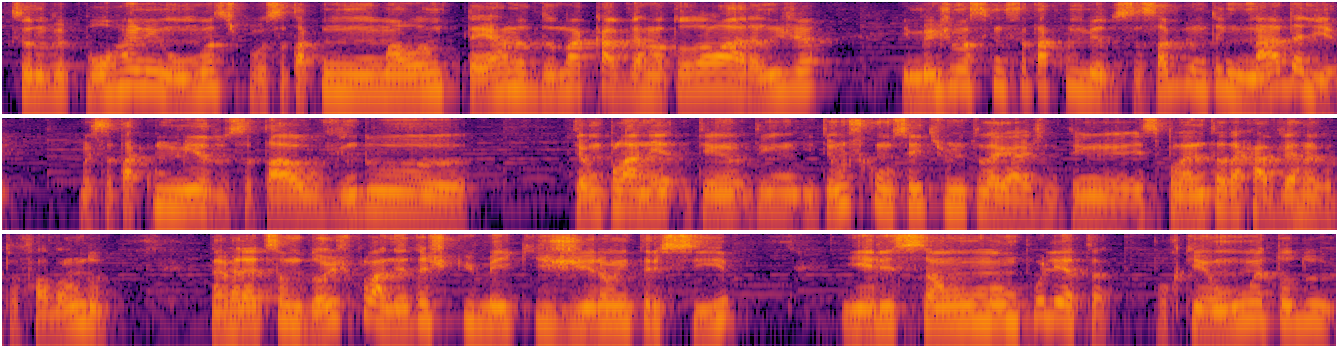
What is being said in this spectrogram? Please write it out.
que você não vê porra nenhuma, tipo, você tá com uma lanterna de uma caverna toda laranja, e mesmo assim você tá com medo. Você sabe que não tem nada ali, mas você tá com medo, você tá ouvindo. Tem um planeta. Tem, tem, e tem uns conceitos muito legais. Né? Tem esse planeta da caverna que eu tô falando. Na verdade, são dois planetas que meio que giram entre si. E eles são uma ampulheta. Porque um é todo.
